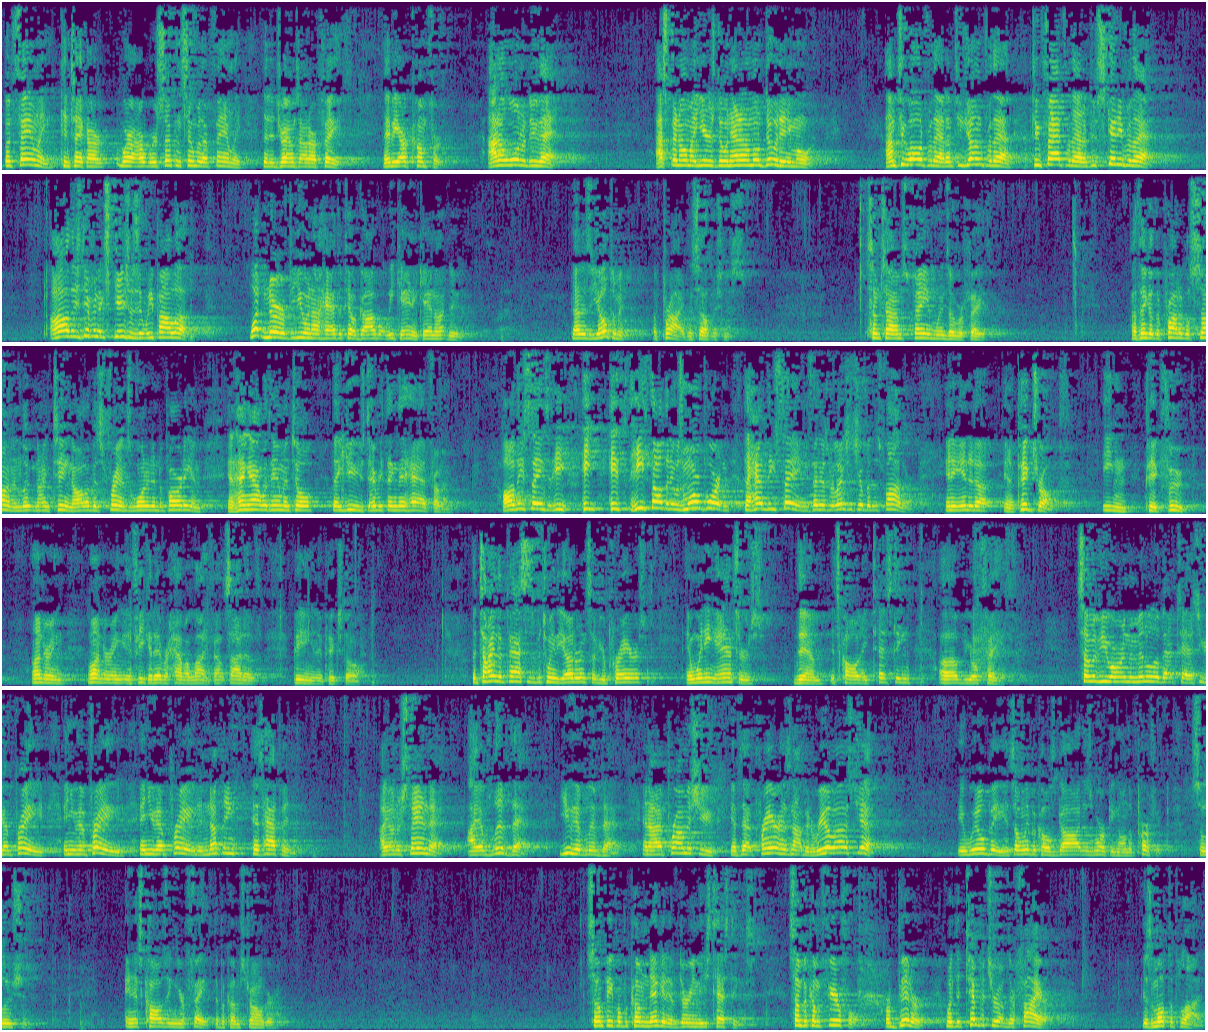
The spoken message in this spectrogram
But family can take our, where our, we're so consumed with our family that it drowns out our faith. Maybe our comfort. I don't want to do that. I spent all my years doing that. and I don't want to do it anymore. I'm too old for that. I'm too young for that too fat for that. I'm too skinny for that. All these different excuses that we pile up. What nerve do you and I have to tell God what we can and cannot do? That is the ultimate of pride and selfishness. Sometimes fame wins over faith. I think of the prodigal son in Luke 19. All of his friends wanted him to party and, and hang out with him until they used everything they had from him. All these things that he, he, he, he thought that it was more important to have these things than his relationship with his father. And he ended up in a pig trough, eating pig food, wondering, wondering if he could ever have a life outside of being in a pig stall. The time that passes between the utterance of your prayers and when he answers them, it's called a testing of your faith. Some of you are in the middle of that test. You have prayed and you have prayed and you have prayed and nothing has happened. I understand that. I have lived that. You have lived that. And I promise you, if that prayer has not been realized yet, it will be. It's only because God is working on the perfect solution. And it's causing your faith to become stronger. Some people become negative during these testings. Some become fearful or bitter when the temperature of their fire is multiplied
